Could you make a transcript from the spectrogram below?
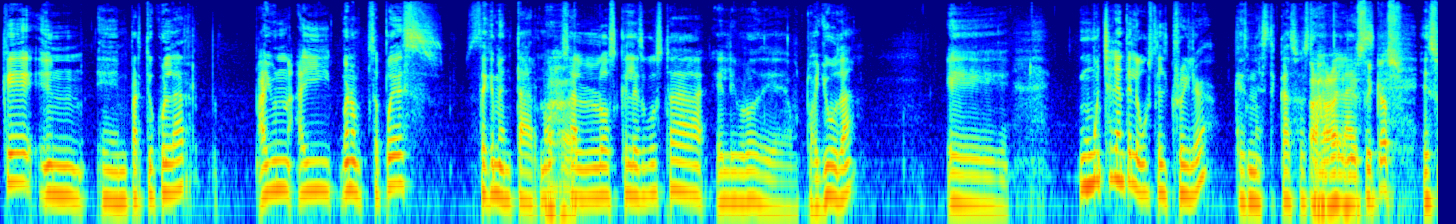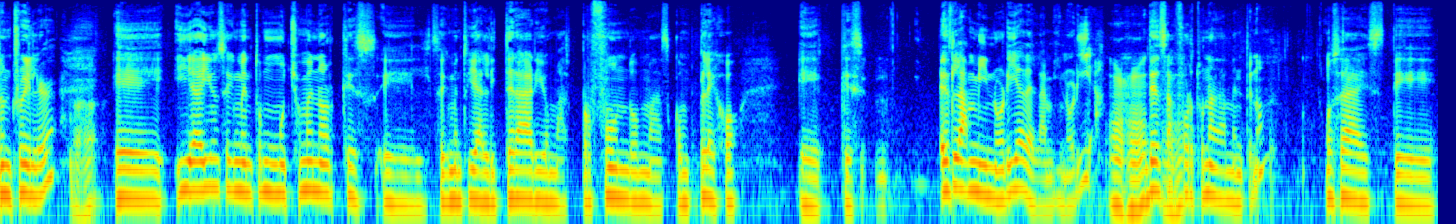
que en, en particular hay un, hay, bueno, se puede s- segmentar, ¿no? Ajá. O sea, los que les gusta el libro de autoayuda, eh, mucha gente le gusta el thriller, que en este caso esta Ajá, es, este caso. es un thriller. Ajá. Eh, y hay un segmento mucho menor que es el segmento ya literario, más profundo, más complejo, eh, que es, es la minoría de la minoría, desafortunadamente, ¿no? O sea, este,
